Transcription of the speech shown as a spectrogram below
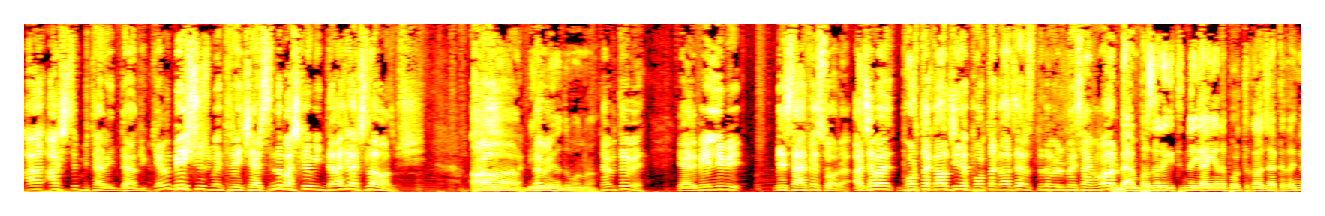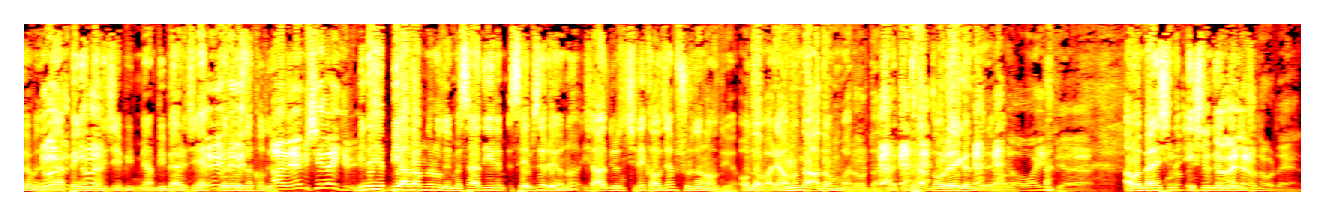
a- açtım bir tane iddia dükkanı. 500 metre içerisinde başka bir iddiacı açılamazmış. Aa, Kural olarak. bilmiyordum onu. Tabii tabii. Yani belli bir mesafe sonra. Acaba portakalcı ile portakalcı arasında da böyle bir mesafe var mı? Ben pazara gittiğimde yan yana portakalcı hakikaten görmedim. Görmedin ya değil mi? peynirci, bil- yani biberci hep böyle uzak oluyor. Araya bir şeyler giriyor. Bir de hep bir adamlar oluyor. Mesela diyelim sebze reyonu. İşte hadi diyorsun çilek alacağım şuradan al diyor. O da var. Ya onun da adamı var orada. Arka tarafta oraya gönderiyor falan. o ayıp ya. Ama ben şimdi Onu eşim döverler gönderince. onu orada yani.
